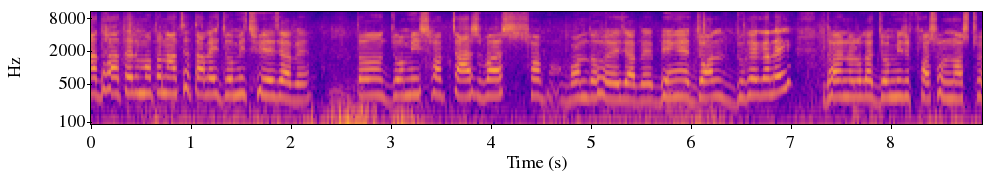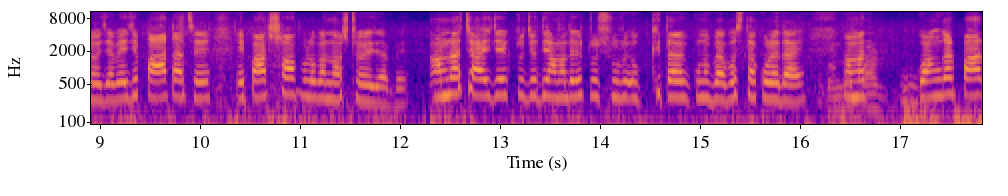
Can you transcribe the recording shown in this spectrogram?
আধ হাতের মতন আছে তাহলে জমি ছুঁয়ে যাবে। তো জমি সব চাষবাস সব বন্ধ হয়ে যাবে ভেঙে জল ঢুকে গেলেই ধরেন লোকের জমির ফসল নষ্ট হয়ে যাবে এই যে পাট আছে এই পাট সব লোকের নষ্ট হয়ে যাবে। আমরা চাই যে একটু যদি আমাদের একটু সুরক্ষিতার কোনো ব্যবস্থা করে দেয়। আমার গঙ্গার পার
